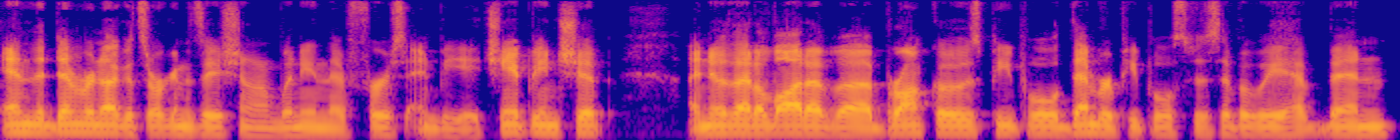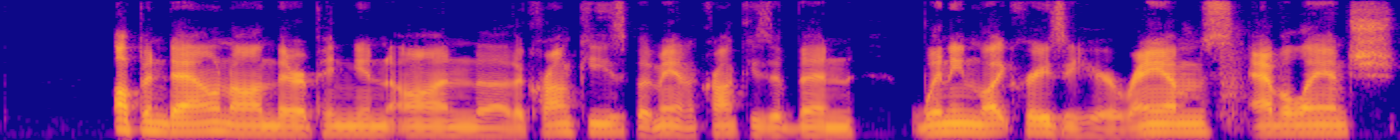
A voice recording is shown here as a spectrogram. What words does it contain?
and the Denver Nuggets organization on winning their first NBA championship. I know that a lot of uh, Broncos people, Denver people specifically, have been up and down on their opinion on uh, the Kroenkes, but man, the Kroenkes have been winning like crazy here. Rams, Avalanche,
